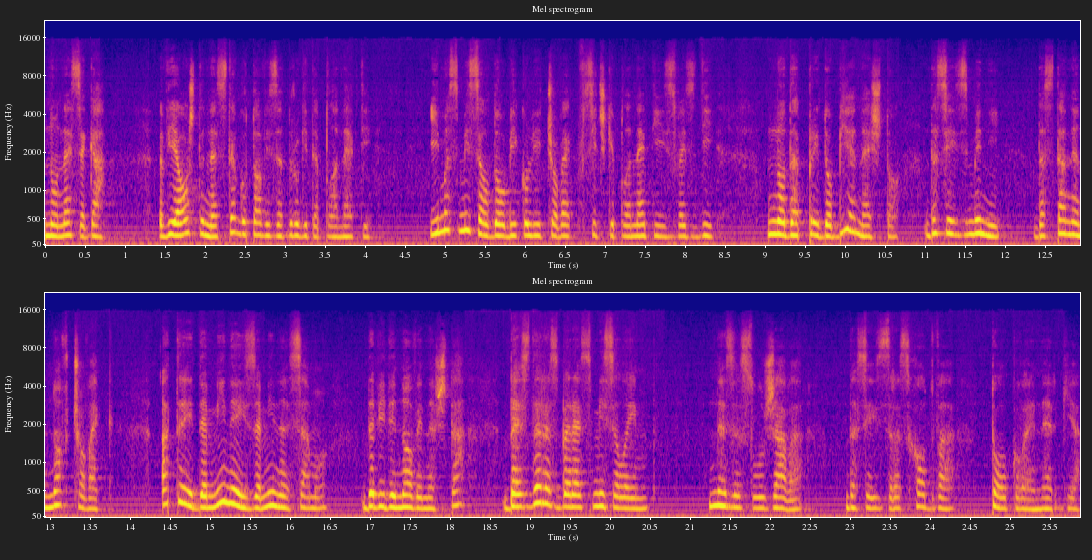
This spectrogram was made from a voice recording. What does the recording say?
но не сега. Вие още не сте готови за другите планети. Има смисъл да обиколи човек всички планети и звезди, но да придобие нещо, да се измени, да стане нов човек, а тъй да мине и замине само, да види нови неща, без да разбере смисъла им, не заслужава да се изразходва толкова енергия.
